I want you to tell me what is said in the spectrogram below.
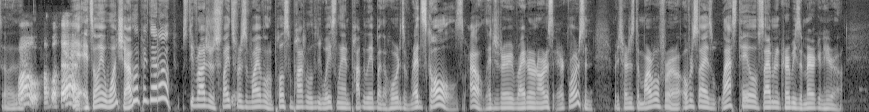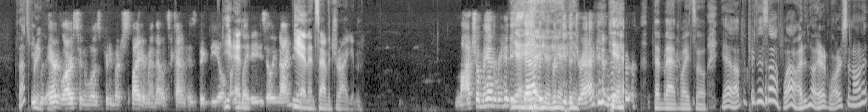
So uh, Whoa, how about that? yeah, it's only a one shot. I'm gonna pick that up. Steve Rogers fights for survival in a post-apocalyptic wasteland populated by the hordes of red skulls. Wow, legendary writer and artist Erik Larsen returns to Marvel for an oversized last tale of Simon and Kirby's American hero. So that's pretty cool. Erik Larsen was pretty much Spider Man. That was kind of his big deal Yeah, and- the late '80s, early '90s. yeah, and then Savage Dragon. Macho Man Randy Yeah, Savage, yeah, Ricky yeah, the. Dragon. Yeah. That that fight. So yeah, I'll have to pick this up. Wow, I didn't know Erik Larsen on it.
